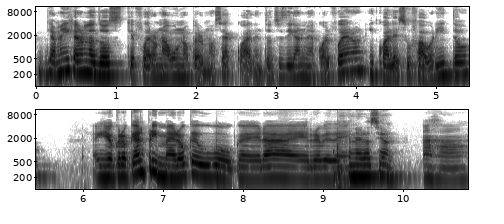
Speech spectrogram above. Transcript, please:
ya me dijeron las dos que fueron a uno, pero no sé a cuál. Entonces díganme a cuál fueron y cuál es su favorito. Yo creo que el primero que hubo, que era RBD. Generación. Ajá.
